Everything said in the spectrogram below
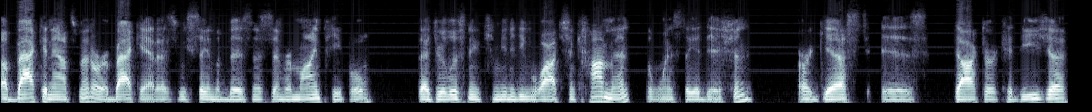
a back announcement or a back ad, as we say in the business, and remind people that you're listening to Community Watch and Comment, the Wednesday edition. Our guest is Dr. Khadijah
